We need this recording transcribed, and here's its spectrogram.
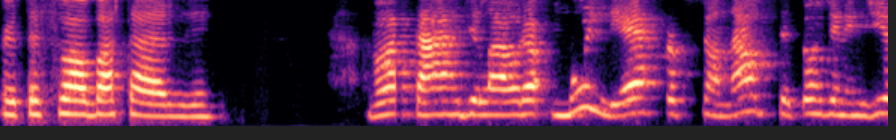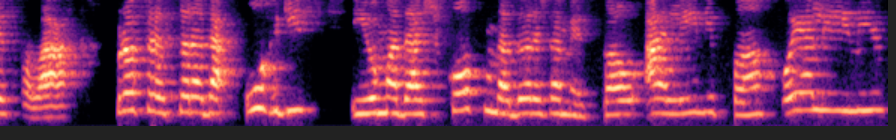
Oi, pessoal, boa tarde. Boa tarde, Laura. Mulher profissional do setor de energia solar, professora da URGS e uma das cofundadoras da Messol, Aline Pan. Oi, Aline.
